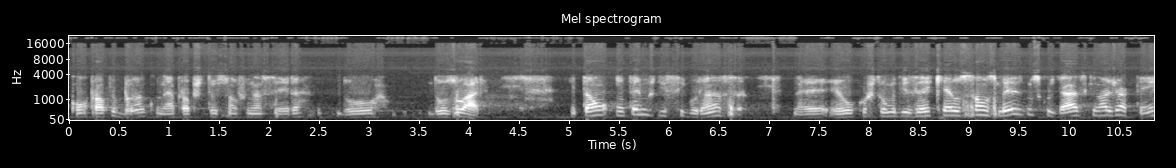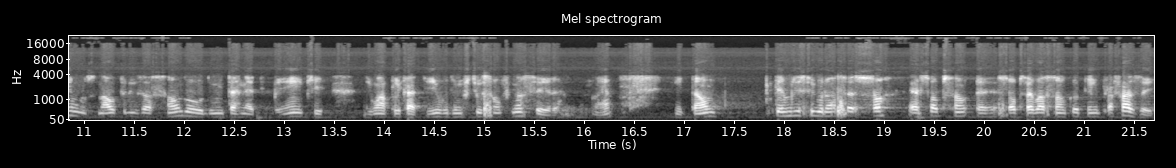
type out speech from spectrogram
com o próprio banco, né? A própria instituição financeira do, do usuário. Então, em termos de segurança, né, eu costumo dizer que é são os mesmos cuidados que nós já temos na utilização do, do Internet Bank, de um aplicativo de uma instituição financeira. Né? Então, em termos de segurança, é só essa, opção, é essa observação que eu tenho para fazer.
